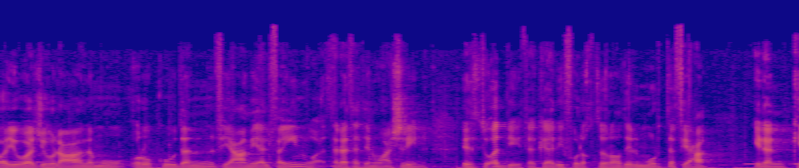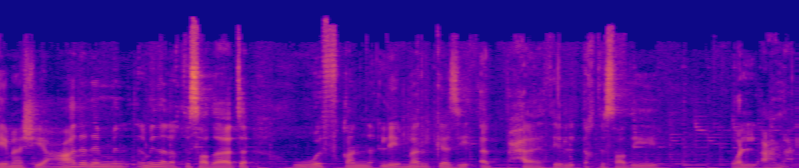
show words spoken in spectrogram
ويواجه العالم ركودا في عام 2023 إذ تؤدي تكاليف الاقتراض المرتفعة إلى انكماش عدد من, من الاقتصادات وفقا لمركز أبحاث الاقتصاد والأعمال.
